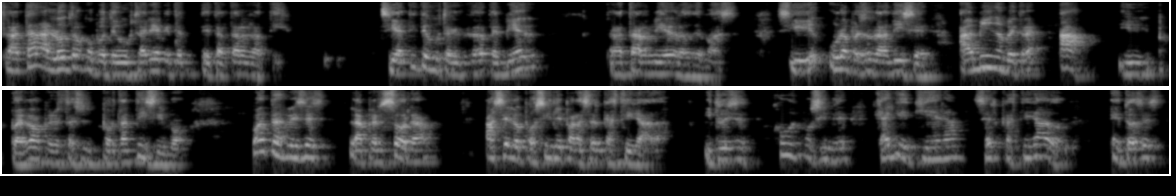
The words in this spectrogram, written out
tratar al otro como te gustaría que te, trataran a ti. Si a ti te gusta que te traten bien, tratar bien a los demás. Si una persona dice, a mí no me trae, ah, y perdón, pero esto es importantísimo, ¿cuántas veces la persona hace lo posible para ser castigada? Y tú dices, ¿cómo es posible que alguien quiera ser castigado? Entonces,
